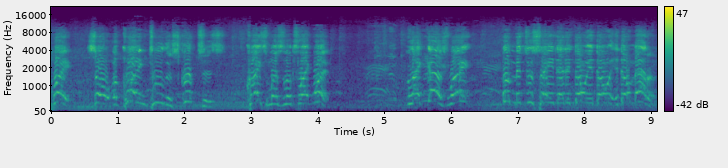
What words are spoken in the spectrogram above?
Right. So according to the scriptures, Christ must looks like what? Like us, right? But Mitchell say that it don't, it don't, it don't matter.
